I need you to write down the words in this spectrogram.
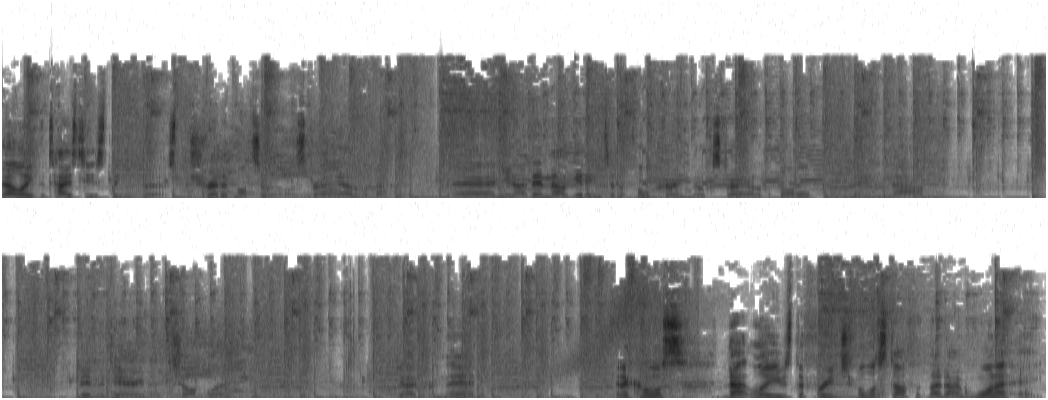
They'll eat the tastiest thing first, the shredded mozzarella straight out of the bag. And, you know, then they'll get into the full cream milk straight out of the bottle. And then, um, then the dairy milk chocolate, go from there. And of course, that leaves the fridge full of stuff that they don't want to eat.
